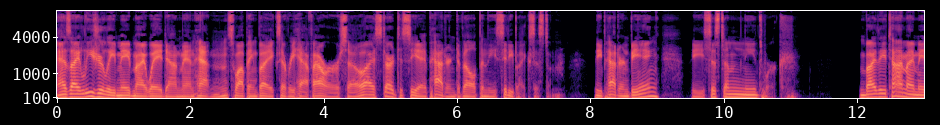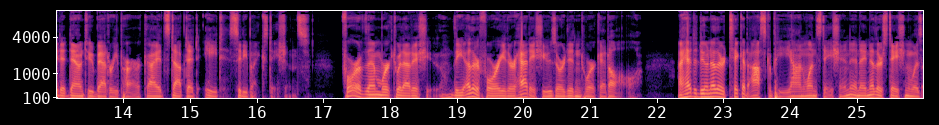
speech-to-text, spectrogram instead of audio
As I leisurely made my way down Manhattan, swapping bikes every half hour or so, I started to see a pattern develop in the Citi Bike system. The pattern being, the system needs work. By the time I made it down to Battery Park, I had stopped at eight Citi Bike stations. Four of them worked without issue. The other four either had issues or didn't work at all. I had to do another ticketoscopy on one station, and another station was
